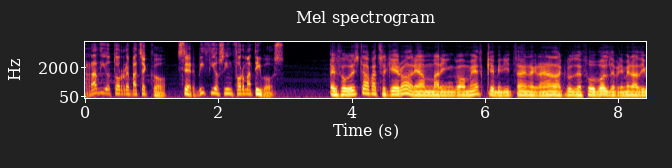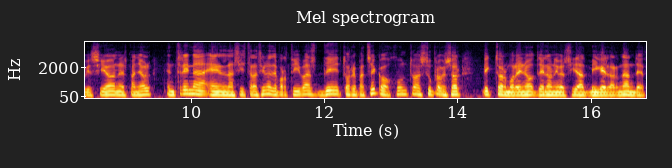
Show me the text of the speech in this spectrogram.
Radio Torre Pacheco, servicios informativos. El futbolista pachequero Adrián Marín Gómez, que milita en el Granada Club de Fútbol de Primera División Español, entrena en las instalaciones deportivas de Torre Pacheco junto a su profesor Víctor Moreno de la Universidad Miguel Hernández.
